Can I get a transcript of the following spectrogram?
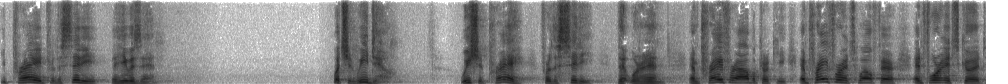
He prayed for the city that he was in. What should we do? We should pray for the city that we're in and pray for Albuquerque and pray for its welfare and for its good.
